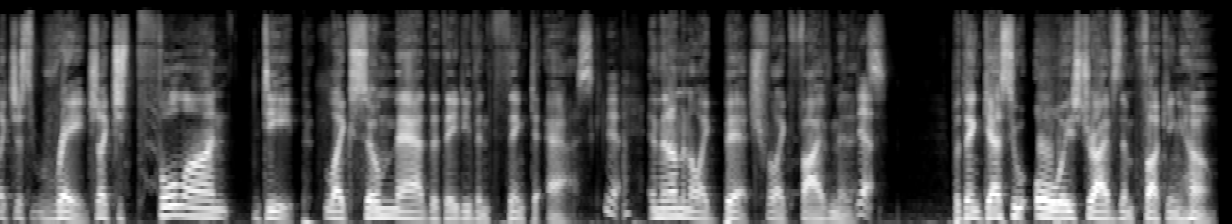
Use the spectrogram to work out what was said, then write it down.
like just rage, like just full on deep, like so mad that they'd even think to ask. Yeah. And then I'm gonna like bitch for like five minutes. Yeah. But then guess who always drives them fucking home?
